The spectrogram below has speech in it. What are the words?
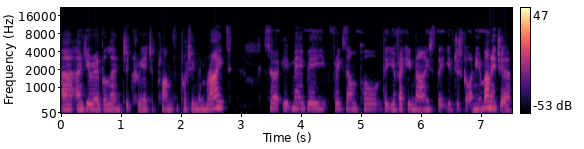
uh, and you're able then to create a plan for putting them right. So it may be, for example, that you've recognized that you've just got a new manager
